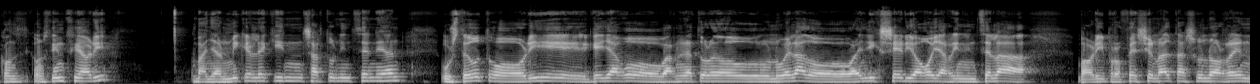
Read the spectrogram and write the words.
kontzientzia hori baina Mikelekin sartu nintzenean uste dut hori gehiago barneratu nuela edo oraindik serioago jarri nintzela ba hori profesionaltasun horren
